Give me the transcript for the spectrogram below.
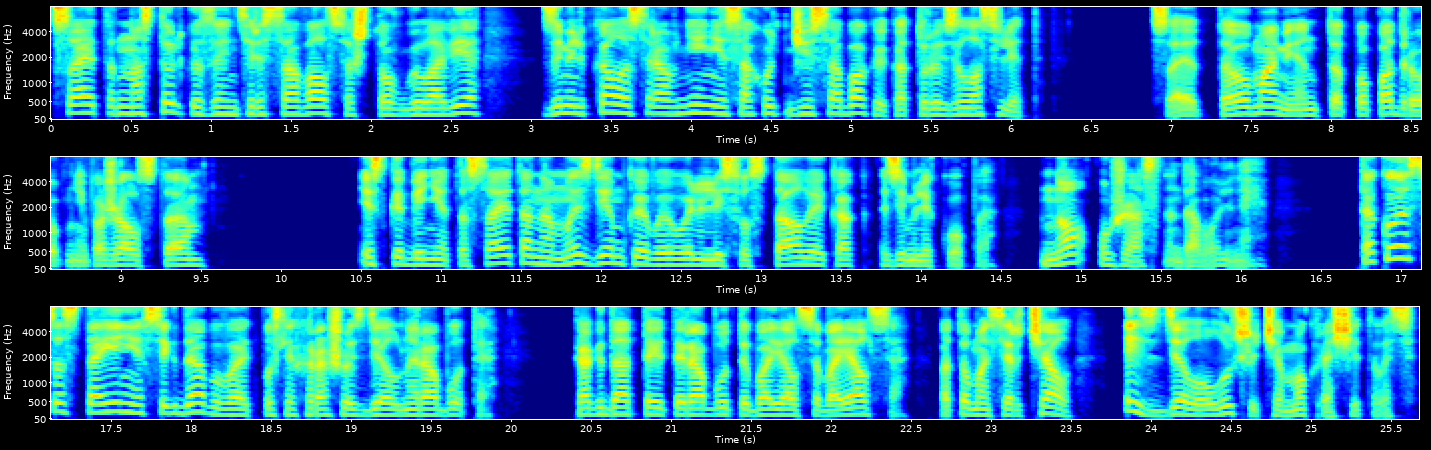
Сайтон настолько заинтересовался, что в голове замелькало сравнение с охотничьей собакой, которая взяла след. «С этого момента поподробнее, пожалуйста». Из кабинета Сайтона мы с Димкой вывалились усталые, как землекопы, но ужасно довольные. Такое состояние всегда бывает после хорошо сделанной работы. Когда ты этой работы боялся-боялся, потом осерчал и сделал лучше, чем мог рассчитывать.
